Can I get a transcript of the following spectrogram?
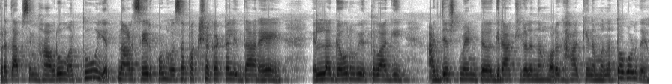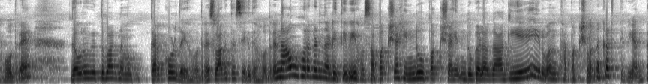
ಪ್ರತಾಪ್ ಸಿಂಹ ಅವರು ಮತ್ತು ಯತ್ನಾಳ್ ಸೇರಿಕೊಂಡು ಹೊಸ ಪಕ್ಷ ಕಟ್ಟಲಿದ್ದಾರೆ. ಎಲ್ಲ ಗೌರವಯುತವಾಗಿ ಅಡ್ಜಸ್ಟ್ಮೆಂಟ್ ಗಿರಾಕಿಗಳನ್ನು ಹೊರಗೆ ಹಾಕಿ ನಮ್ಮನ್ನು ತಗೊಳ್ಳದೆ ಹೋದರೆ, ಗೌರವಯುತವಾಗಿ ನಮಗೆ ಕರ್ಕೊಳ್ಳದೆ ಹೋದರೆ, ಸ್ವಾಗತ ಸಿಗದೆ ಹೋದರೆ ನಾವು ಹೊರಗಡೆ ನಡಿತೀವಿ. ಹೊಸ ಪಕ್ಷ, ಹಿಂದೂ ಪಕ್ಷ, ಹಿಂದೂಗಳಿಗಾಗಿಯೇ ಇರುವಂಥ ಪಕ್ಷವನ್ನು ಕಟ್ತೀವಿ ಅಂತ.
